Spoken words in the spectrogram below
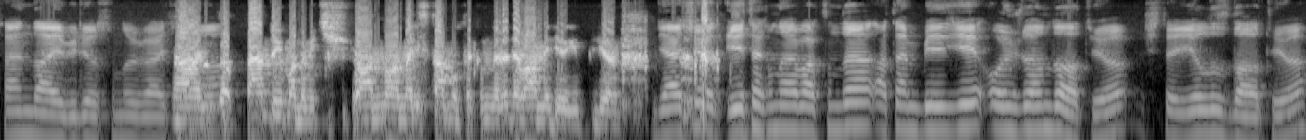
Sen daha iyi biliyorsundur belki Yani ama. yok, ben duymadım hiç. Şu an normal İstanbul takımları devam ediyor gibi biliyorum. Gerçi evet iyi takımlara baktığında zaten bilgi oyuncularını dağıtıyor. İşte Yıldız dağıtıyor.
